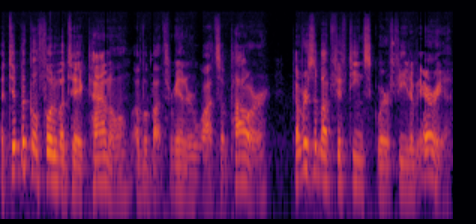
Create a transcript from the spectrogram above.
A typical photovoltaic panel of about 300 watts of power covers about 15 square feet of area.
